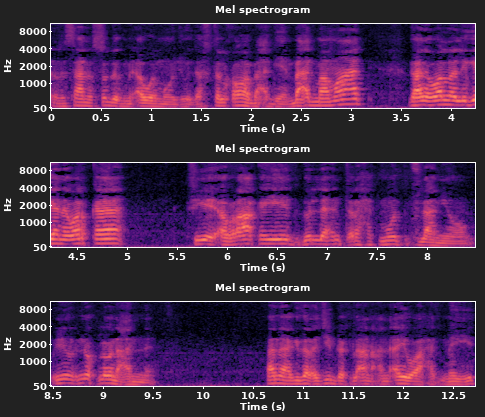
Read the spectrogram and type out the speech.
الرسالة صدق من أول موجودة؟ اختلقوها بعدين. بعد ما مات قالوا والله لقينا ورقة في أوراقه تقول له أنت راح تموت فلان يوم. ينقلون عنه. أنا أقدر أجيب لك الآن عن أي واحد ميت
